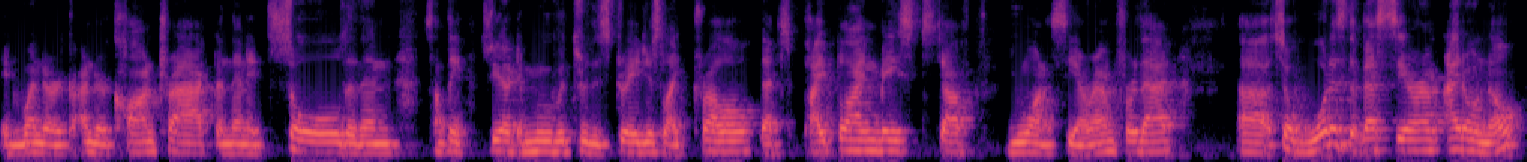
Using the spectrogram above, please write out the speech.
It went under, under contract and then it's sold and then something. So you have to move it through the stages like Trello. That's pipeline based stuff. You want a CRM for that. Uh, so what is the best CRM I don't know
